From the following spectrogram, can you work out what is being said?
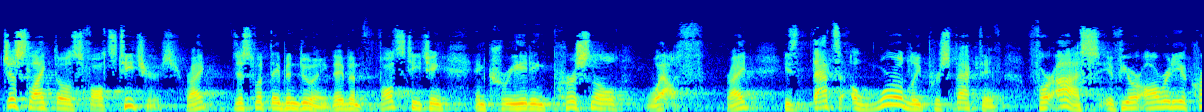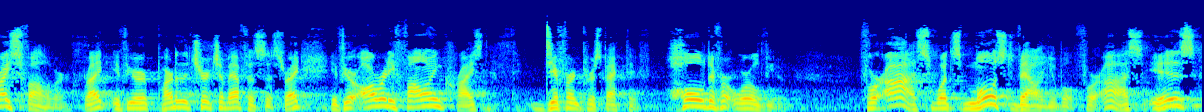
Just like those false teachers, right? Just what they've been doing. They've been false teaching and creating personal wealth right? He's, that's a worldly perspective for us if you're already a Christ follower, right? If you're part of the church of Ephesus, right? If you're already following Christ, different perspective, whole different worldview. For us, what's most valuable for us is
